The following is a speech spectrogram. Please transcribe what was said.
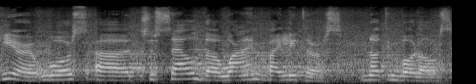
here was uh, to sell the wine by liters, not in bottles.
